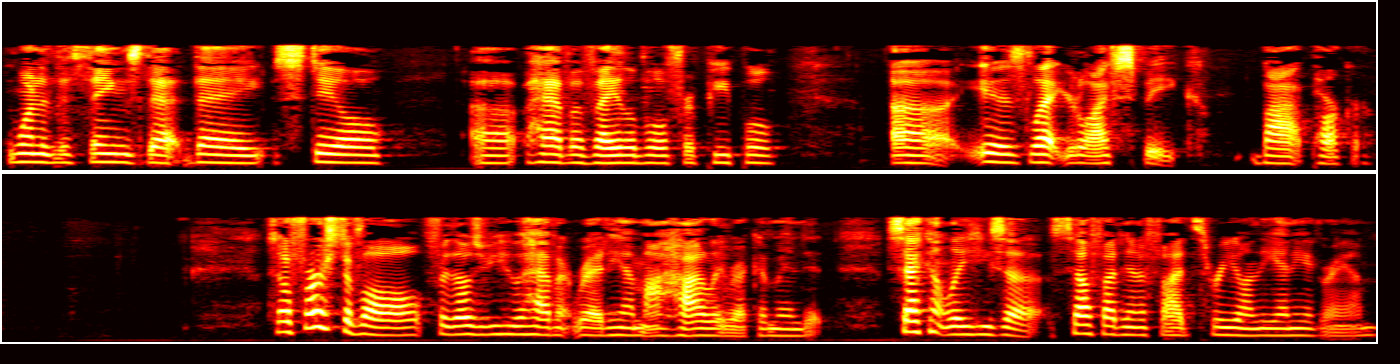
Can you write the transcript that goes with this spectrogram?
one of the things that they still uh, have available for people uh, is Let Your Life Speak by Parker. So first of all, for those of you who haven't read him, I highly recommend it. Secondly, he's a self-identified three on the Enneagram.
